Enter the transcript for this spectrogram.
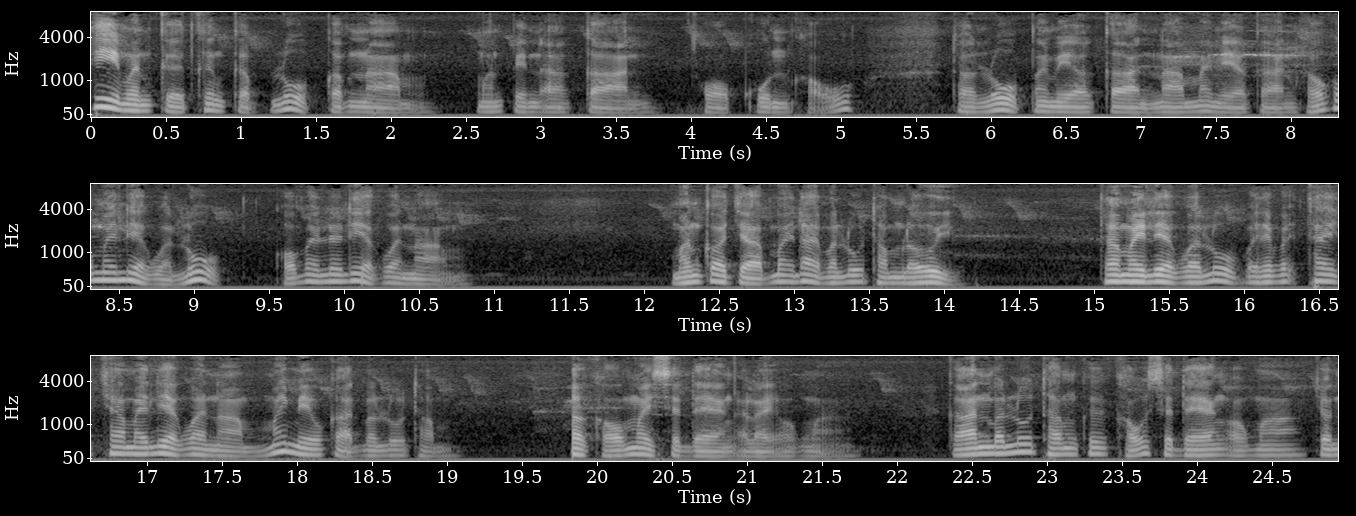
ที่มันเกิดขึ้นกับรูปกับนาม มันเป็นอาการขอบคุณเขา ถ้ารูปไม่มีอาการนามไม่มีอาการ เขาก็ไม่เรียกว่ารูป เขาไม่เรียกว่านาม มันก็จะไม่ได้บรรลุธรรมเลย ถ้าไม่เรียกว่ารูปถ้าถ้าไม่เรียกว่านาม ไม่มีโอกาสบรรลุธรรมถ้าเขาไม่แสดงอะไรออกมา การบรรลุธรรมคือเขาแสดงออกมา จน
